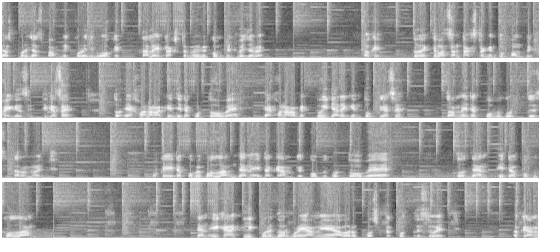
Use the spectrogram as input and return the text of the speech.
জাস্ট করে জাস্ট পাবলিক করে দিব ওকে তাহলে এই টাস্কটা মেবি কমপ্লিট হয়ে যাবে। ওকে তো দেখতে পাচ্ছেন টাস্কটা কিন্তু কমপ্লিট হয়ে গেছে, ঠিক আছে? তো এখন আমাকে যেটা করতে হবে, এখন আমাকে টুইটারে কিন্তু, ঠিক আছে? তো আমি এটা কপি করতেছি, দাঁড়ান ওকে এটা কপি করলাম দেন এটাকে আমাকে কপি করতে হবে তো দেন এটা কপি করলাম। দেন এখানে ক্লিক করে দেওয়ার পরে আমি আবারও পোস্ট করতেছি ওয়েট ওকে আমি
